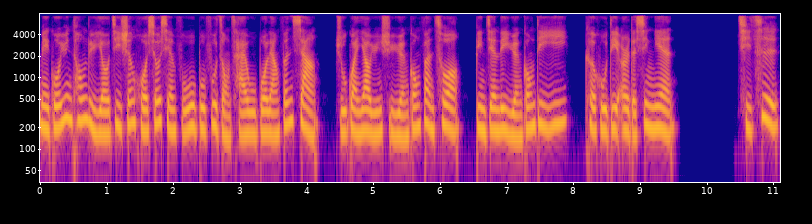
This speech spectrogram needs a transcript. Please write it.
美国运通旅游暨生活休闲服务部副总裁吴伯良分享，主管要允许员工犯错，并建立员工第一、客户第二的信念。其次，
